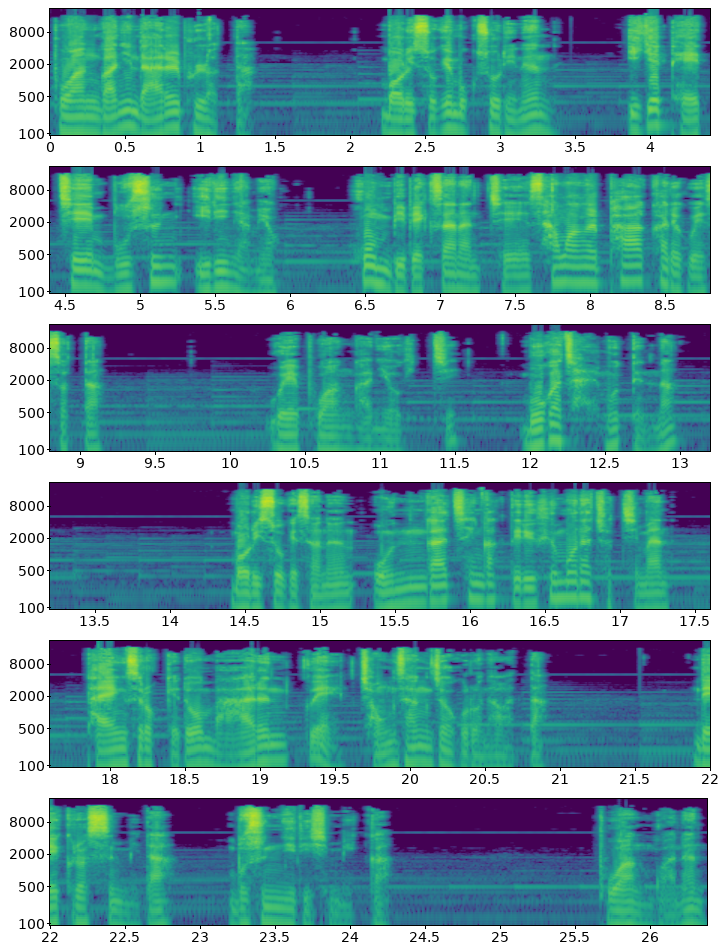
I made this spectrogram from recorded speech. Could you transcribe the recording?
보안관이 나를 불렀다. 머릿속의 목소리는 이게 대체 무슨 일이냐며 혼비백산한 채 상황을 파악하려고 했었다. 왜 보안관이 여기 있지? 뭐가 잘못됐나? 머릿속에서는 온갖 생각들이 휘몰아쳤지만 다행스럽게도 말은 꽤 정상적으로 나왔다. 네, 그렇습니다. 무슨 일이십니까? 보안관은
